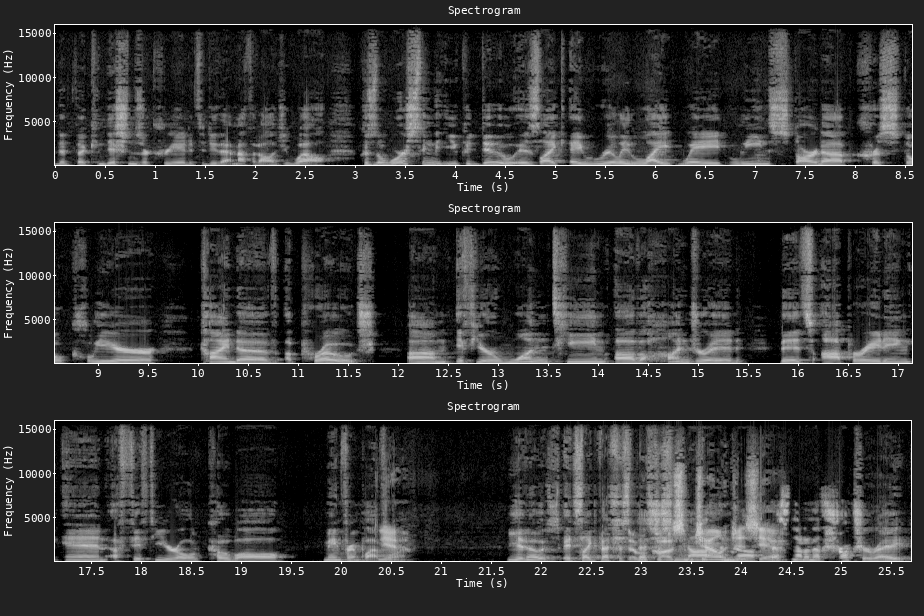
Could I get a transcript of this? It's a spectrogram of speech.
that the conditions are created to do that methodology well. Because the worst thing that you could do is like a really lightweight, lean startup, crystal clear kind of approach. Um, if you're one team of a hundred that's operating in a 50 year old COBOL mainframe platform. Yeah. You know, it's, it's like that's just that that's just not challenges. Enough, yeah. That's not enough structure, right?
